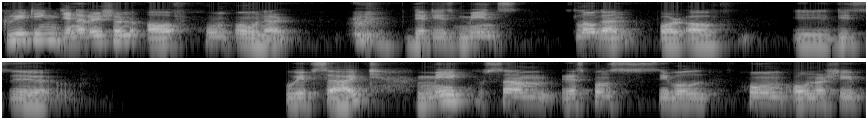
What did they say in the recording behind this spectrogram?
creating generation of homeowner that is main slogan for of uh, this uh, website make some responsible home ownership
